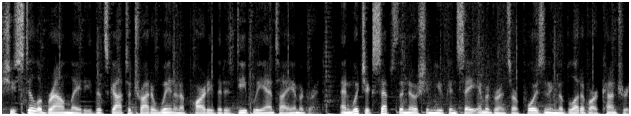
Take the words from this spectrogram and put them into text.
She's still a brown lady that's got to try to win in a party that is deeply anti immigrant, and which accepts the notion you can say immigrants are poisoning the blood of our country,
